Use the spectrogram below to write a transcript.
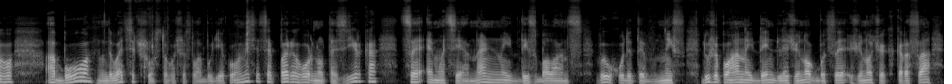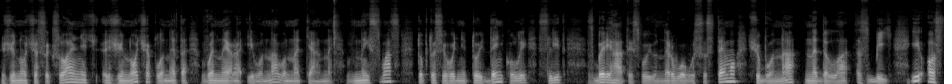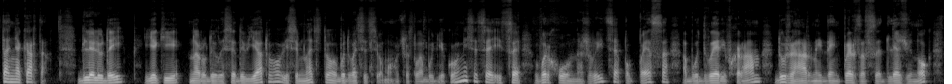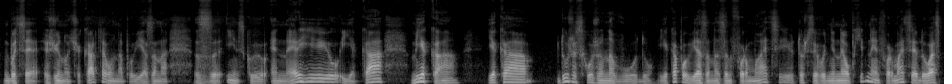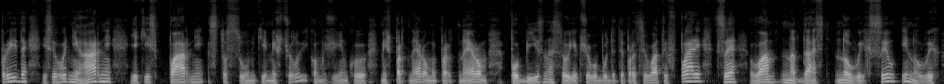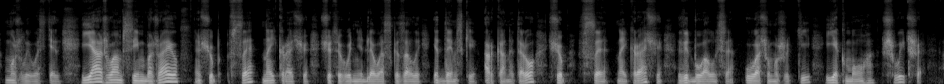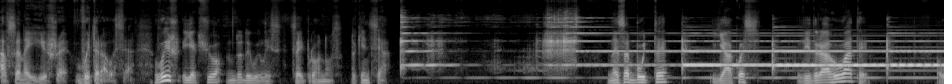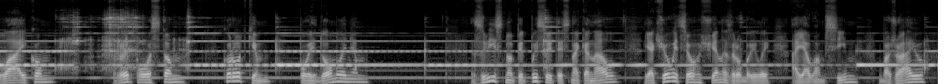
або 26 числа будь-якого місяця перегорнута зірка це емоціональний дисбаланс. Ви уходите вниз. Дуже поганий день для жінок, бо це жіноча краса, жіноча сексуальність, жіноча планета Венера. І вона вона тягне вниз вас. Тобто сьогодні той день, коли слід зберігати свою нервову систему, щоб вона не дала збій. І остання карта для людей які народилися 9, 18 або 27 числа будь-якого місяця, і це Верховна Жриця, Попеса або двері в храм. Дуже гарний день, перш за все, для жінок, бо це жіноча карта, вона пов'язана з інською енергією, яка м'яка, яка дуже схожа на воду, яка пов'язана з інформацією. Тож сьогодні необхідна інформація до вас прийде, і сьогодні гарні якісь парні стосунки між чоловіком і жінкою, між партнером і партнером по бізнесу. Якщо ви будете працювати в парі, це вам надасть нових сил і нових можливостей. Я ж вам всім бажаю, щоб все найкраще, що сьогодні для вас сказали едемські аркани Таро, щоб все найкраще відбувалося у вашому житті якмога швидше а все найгірше витиралося. Ви ж, якщо додивились цей прогноз до кінця, не забудьте якось відреагувати лайком, репостом, коротким повідомленням. Звісно, підписуйтесь на канал, якщо ви цього ще не зробили. А я вам всім бажаю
